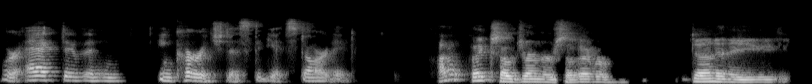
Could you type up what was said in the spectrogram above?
were active and encouraged us to get started. I don't think sojourners have ever done any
